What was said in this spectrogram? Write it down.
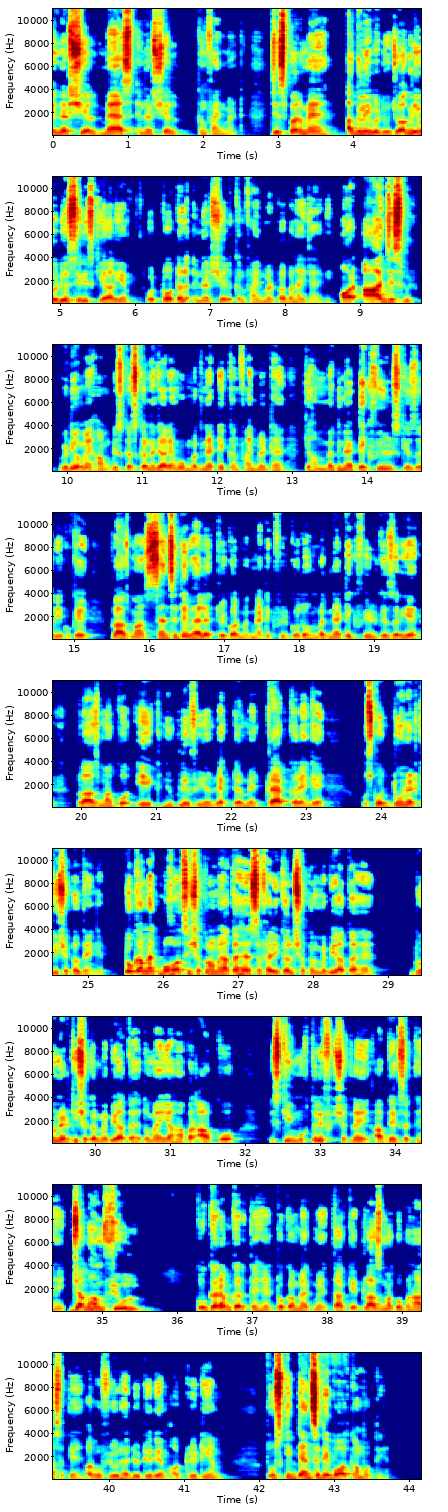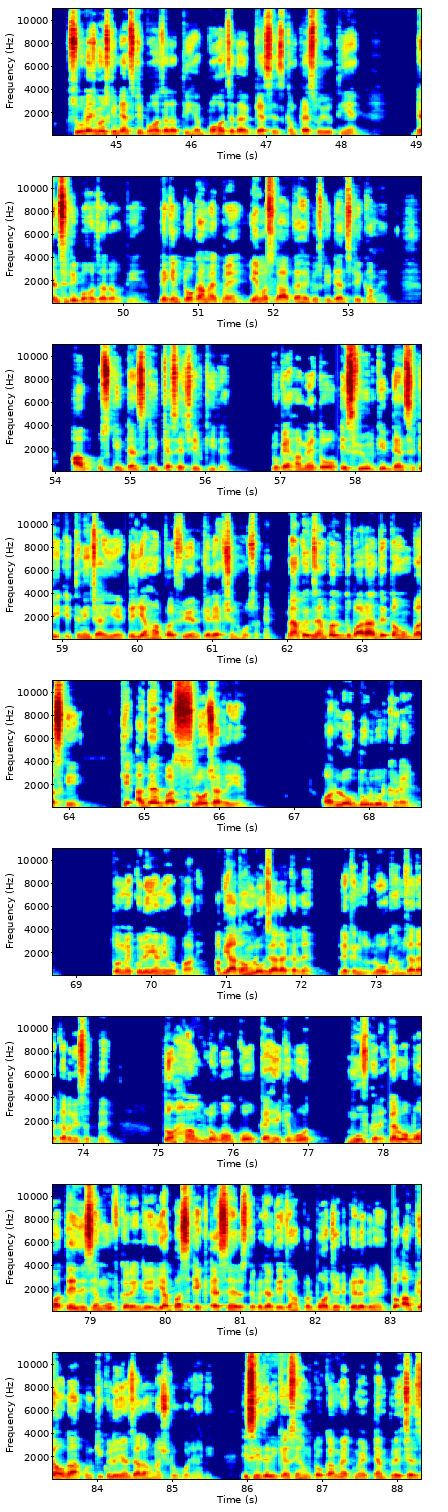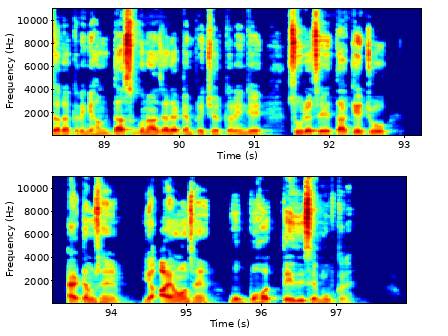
इनर्शियल, मैस इनर्शियल कन्फाइनमेंट, जिस पर मैं अगली वीडियो, जो अगली वीडियो सीरीज़ की आ रही है, वो टोटल इनर्शियल कन्फाइनमेंट पर बनाई जाएगी। और आज जिस वीडियो में हम डिस्कस करने जा रहे हैं, वो मैग्नेटिक कन्फाइनमेंट है कि हम मैग्नेटिक फील्ड्स के ज़रिए, क्योंकि प्लाज्मा सेंसिटिव है इलेक्ट्रिक और मैग्नेटिक फ़ील्ड को तो हम मैग्नेटिक फ़ील्ड के ज़रिए प्लाज्मा को एक न्यूक्लियर फ्यूजन रिएक्टर में ट्रैप करेंगे, उसको डोनेट की शक्ल देंगे। टोकामैक बहुत सी शक्लों में आता है, सफेरिकल शक्ल में भी आता है, डोनेट की शक्ल में भी आता है तो मैं यहाँ पर आपको इसकी मुख्तलिफ़ शक्लें आप देख सकते हैं। जब हम फ्यूल को गर्म करते हैं टोकामैक में, ताकि प्लाज्मा को बना सकें, और वो फ्यूल है ड्यूटेरियम और ट्रीटियम तो उसकी डेंसिटी बहुत कम होती है। सूरज में उसकी डेंसिटी बहुत ज़्यादा होती है, बहुत ज़्यादा गैसेस कंप्रेस हुई होती हैं डेंसिटी बहुत ज़्यादा होती है। लेकिन टोकामैक में ये मसला आता है कि उसकी डेंसिटी कम है। अब उसकी डेंसिटी कैसे अचीव की जाए? क्योंकि हमें तो इस फ्यूल की डेंसिटी इतनी चाहिए कि यहाँ पर फ्यूजन के रिएक्शन हो सकें। मैं आपको एग्जांपल दोबारा देता हूँ बस की, कि अगर बस स्लो चल रही है और लोग दूर दूर खड़े हैं तो उनमें कुलियाँ नहीं हो पा रही। अब या तो हम लोग ज़्यादा कर दें लेकिन लोग हम ज़्यादा कर नहीं सकते। तो हम लोगों को कहें कि वो मूव करें। अगर वो बहुत तेज़ी से मूव करेंगे या बस एक ऐसे रास्ते पर जाती है जहाँ पर बहुत झटके लग रहे हैं तो अब क्या होगा? उनकी कुलियाँ ज़्यादा होना शुरू हो जाएँगी। इसी तरीके से हम टोका मैक में टेम्परेचर ज़्यादा करेंगे। हम 10 गुना ज़्यादा टेम्परेचर करेंगे सूरज से ताकि जो एटम्स हैं या आयोन्स हैं, वो बहुत तेज़ी से मूव करें।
